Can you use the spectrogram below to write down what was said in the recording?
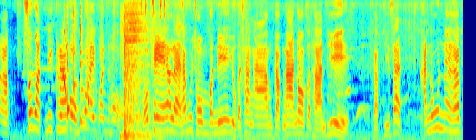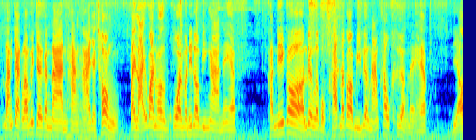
ครับสวัสดีครับผมวายควันหอมโอเคนั่นแหละท่านผู้ชมวันนี้อยู่กับช่างอาร์มกับงานนอกสถานที่กับทีแซคันนู้นนะครับ หลังจากเราไม่เจอกันนานห่างหายจากช่องไปหลายวันพอสมควรวันนี้เรามีงานนะครับคันนี้ก็เรื่องระบบคัดแล้วก็มีเรื่องน้ำเข้าเครื่องนะครับ เดี๋ยว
